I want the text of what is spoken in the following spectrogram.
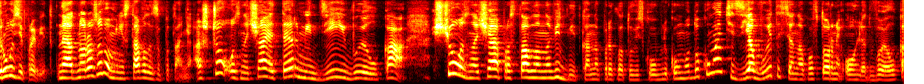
Друзі, привіт! Неодноразово мені ставили запитання: а що означає термін дії ВЛК? Що означає проставлена відмітка, наприклад, у військово-обліковому документі, з'явитися на повторний огляд ВЛК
